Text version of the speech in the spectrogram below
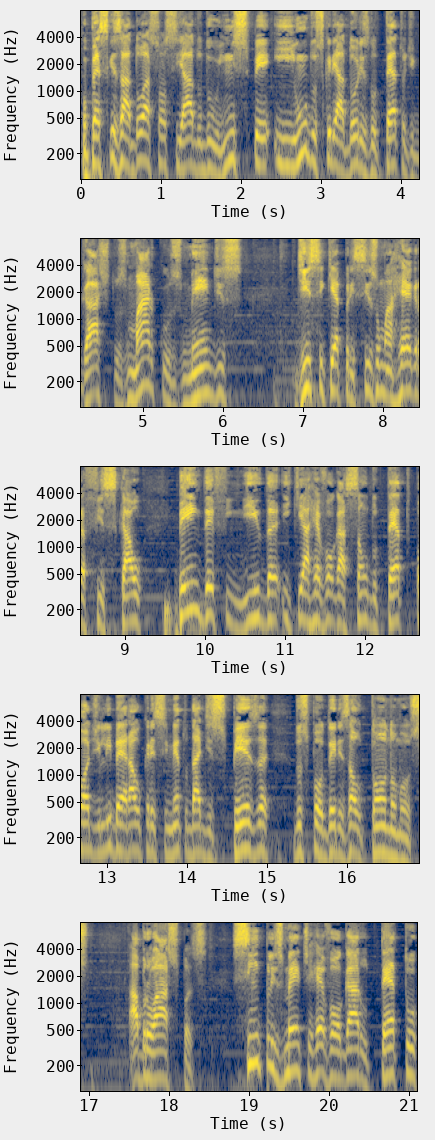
O pesquisador associado do INSPE e um dos criadores do teto de gastos, Marcos Mendes, disse que é preciso uma regra fiscal bem definida e que a revogação do teto pode liberar o crescimento da despesa dos poderes autônomos. Abro aspas. Simplesmente revogar o teto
